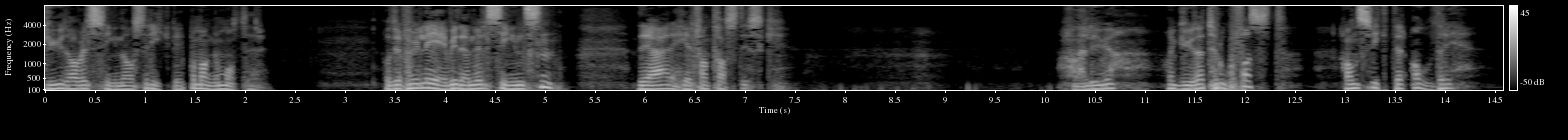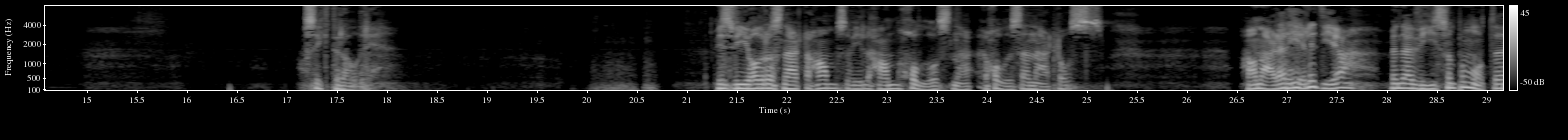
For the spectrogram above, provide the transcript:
Gud har velsigna oss rikelig på mange måter. Og det å få leve i den velsignelsen, det er helt fantastisk. Halleluja. Og Gud er trofast. Han svikter aldri. Han svikter aldri. Hvis vi holder oss nær til ham, så vil han holde, nær, holde seg nær til oss. Han er der hele tida, men det er vi som på en måte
